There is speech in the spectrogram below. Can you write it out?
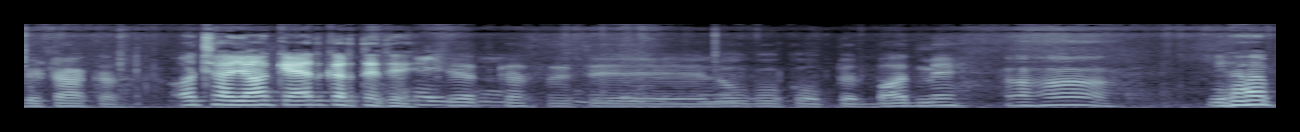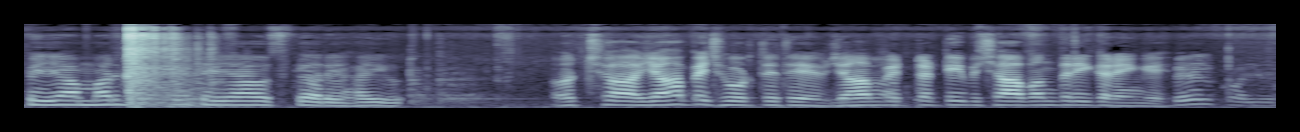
बिठा कर अच्छा यहाँ कैद करते थे। कैद करते थे लोगों को फिर बाद में यहाँ पे या मर जाते थे या उसका रिहाई अच्छा यहाँ पे छोड़ते थे जहाँ पे टट्टी पिशाब अंदर ही करेंगे। बिल्कुल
